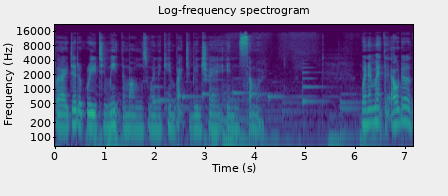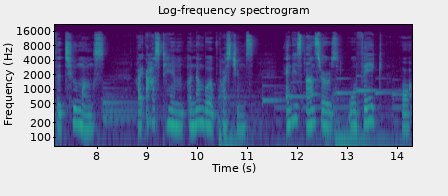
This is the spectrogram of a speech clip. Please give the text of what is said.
But I did agree to meet the monks when I came back to Bến Tre in summer. When I met the elder of the two monks, I asked him a number of questions, and his answers were vague or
